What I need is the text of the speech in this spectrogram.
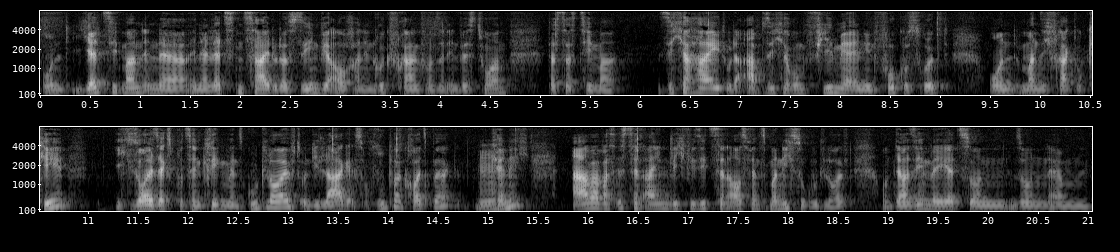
und jetzt sieht man in der, in der letzten Zeit, oder das sehen wir auch an den Rückfragen von unseren Investoren, dass das Thema Sicherheit oder Absicherung viel mehr in den Fokus rückt und man sich fragt, okay, ich soll 6% kriegen, wenn es gut läuft und die Lage ist auch super, Kreuzberg, mhm. kenne ich, aber was ist denn eigentlich, wie sieht es denn aus, wenn es mal nicht so gut läuft? Und da sehen wir jetzt so ein, so ein, ähm,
